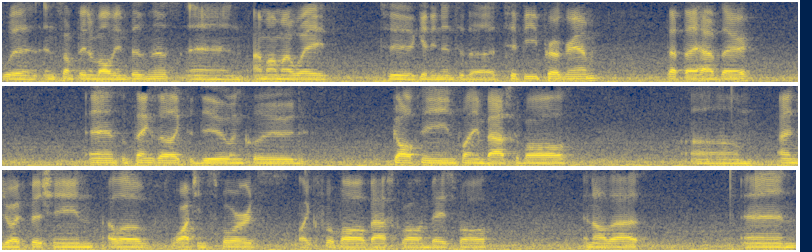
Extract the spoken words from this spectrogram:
with, in something involving business, and I'm on my way to getting into the Tippie program that they have there. And some things I like to do include golfing, playing basketball. Um, I enjoy fishing. I love watching sports like football, basketball, and baseball, and all that. And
